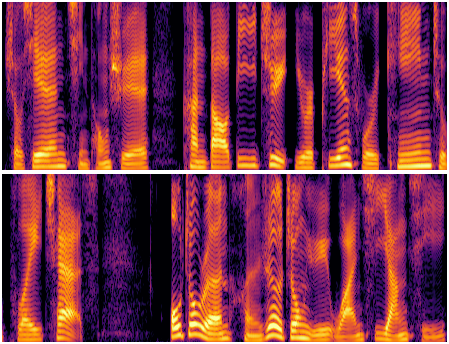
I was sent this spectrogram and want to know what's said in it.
首先，请同学看到第一句：Europeans were keen to play chess。欧洲人很热衷于玩西洋棋，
